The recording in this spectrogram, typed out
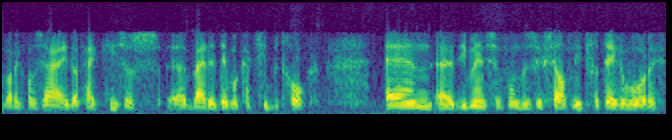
wat ik al zei, dat hij kiezers uh, bij de democratie betrok. En uh, die mensen vonden zichzelf niet vertegenwoordigd.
